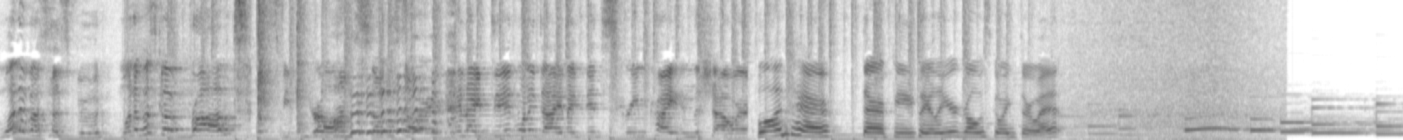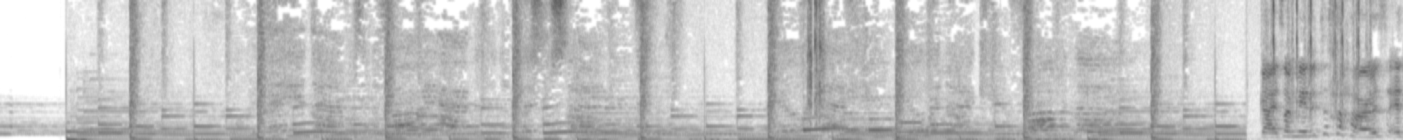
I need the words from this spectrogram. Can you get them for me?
One of us has food. One of us got robbed. Speaking girl. I'm so sorry. and I did want to die and I did scream cry in the shower. Blonde hair, therapy. Clearly your girl was going through it. Made it to Sahar's.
